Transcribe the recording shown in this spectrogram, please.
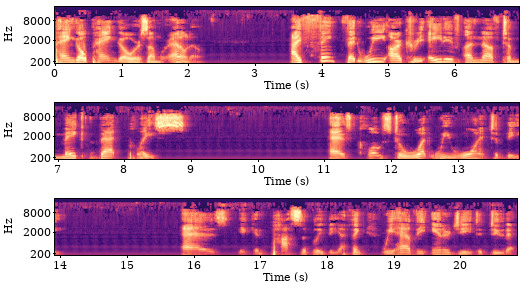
Pango Pango or somewhere. I don't know. I think that we are creative enough to make that place as close to what we want it to be as it can possibly be. I think we have the energy to do that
